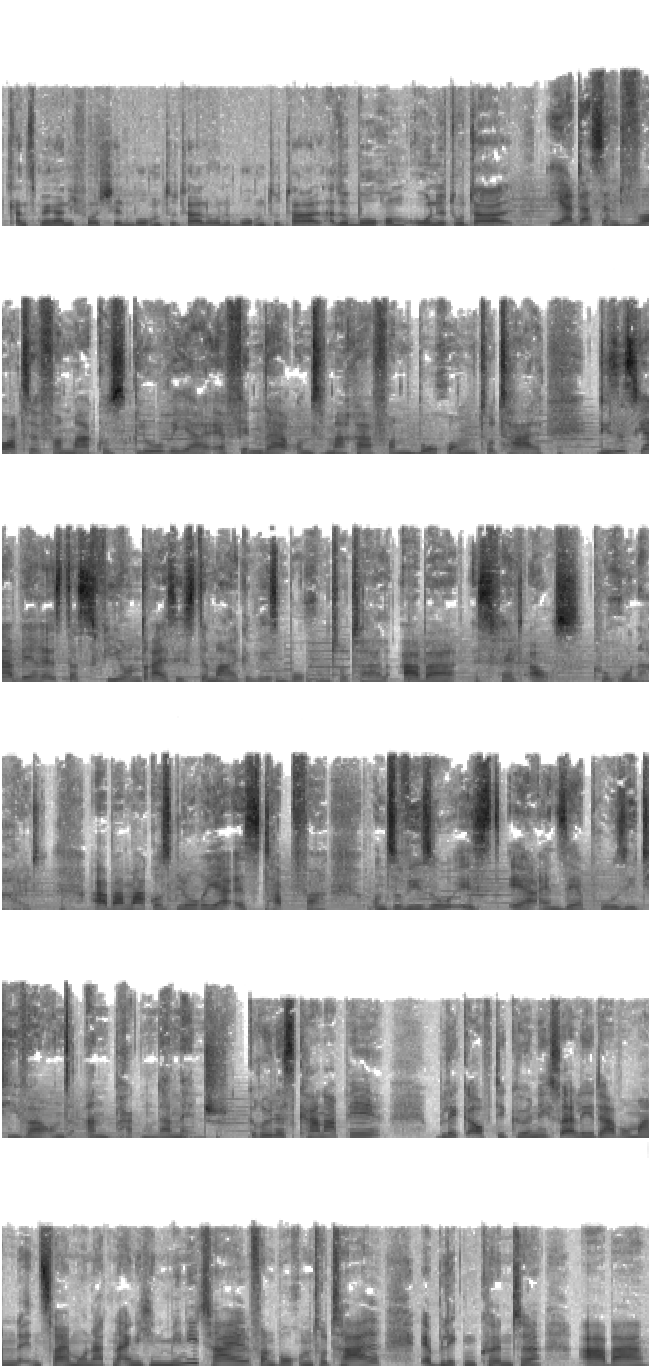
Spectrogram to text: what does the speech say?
Ich kann es mir gar nicht vorstellen, Bochum total ohne Bochum total. Also Bochum ohne total. Ja, das sind Worte von Markus Gloria, Erfinder und Macher von Bochum Total. Dieses Jahr wäre es das 34. Mal gewesen, Bochum Total. Aber es fällt aus. Corona halt. Aber Markus Gloria ist tapfer und sowieso ist er ein sehr positiver und anpackender Mensch. Grünes Kanapee, Blick auf die Königsallee, da wo man in zwei Monaten eigentlich einen Miniteil von Bochum Total erblicken könnte. Aber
